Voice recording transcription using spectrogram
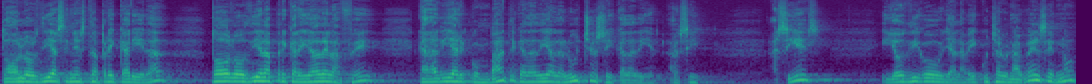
todos los días en esta precariedad, todos los días la precariedad de la fe, cada día el combate, cada día la lucha, sí, cada día, así. Así es. Y yo digo, ya la habéis escuchado unas veces, ¿no?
